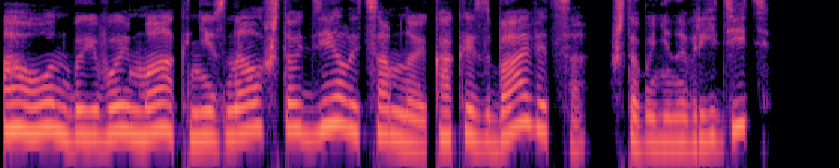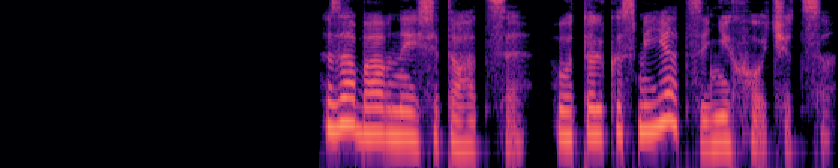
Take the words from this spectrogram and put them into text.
А он, боевой маг, не знал, что делать со мной, как избавиться, чтобы не навредить. Забавная ситуация, вот только смеяться не хочется.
